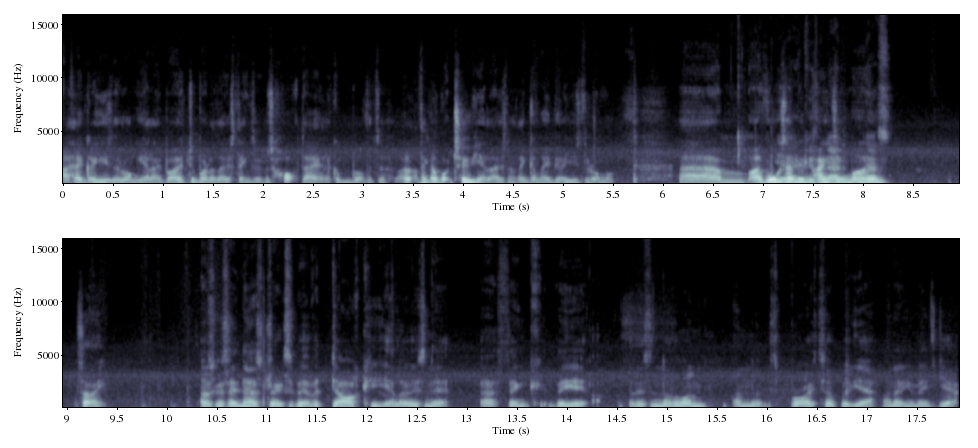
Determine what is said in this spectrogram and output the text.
I, I think I used the wrong yellow, but I did one of those things. It was a hot day, and I couldn't be bothered to. I think I've got two yellows, and I think I maybe I used the wrong one. Um, I've also Yeah, been painting my. Nas- sorry. I was going to say Nazdreg's a bit of a darker yellow, isn't it? I think the there's another one and it's brighter, but yeah, I know what you mean. Yeah,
